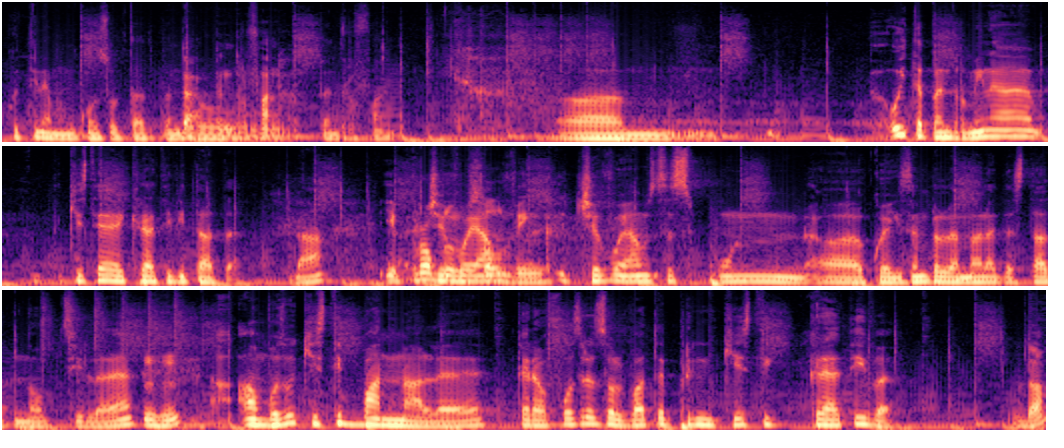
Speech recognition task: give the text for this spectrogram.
Cu tine am consultat pentru, da, pentru fan. Pentru fan. Um, uite, pentru mine chestia e creativitate. Da? E problem ce voiam, solving. Ce voiam să spun uh, cu exemplele mele de stat nopțile, uh-huh. am văzut chestii banale care au fost rezolvate prin chestii creative. Da?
